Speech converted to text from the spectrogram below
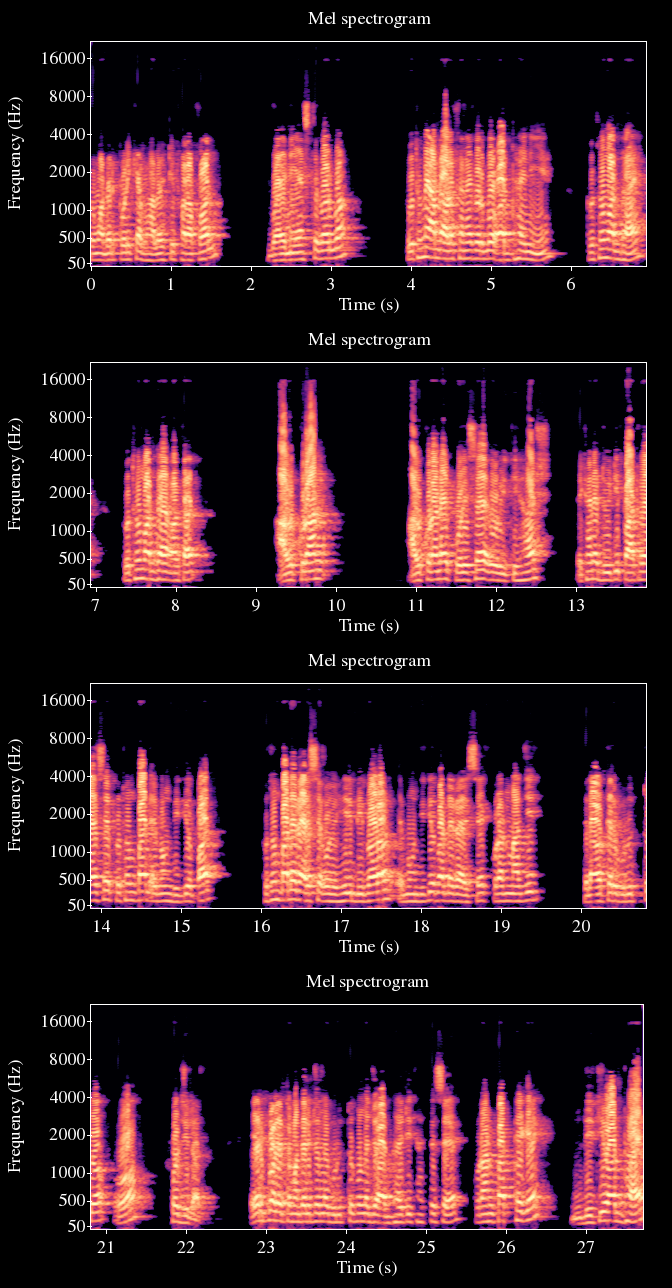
তোমাদের পরীক্ষা ভালো একটি ফলাফল বয়ে নিয়ে আসতে পারবা। প্রথমে আমরা আলোচনা করব অধ্যায় নিয়ে। প্রথম অধ্যায় প্রথম অধ্যায় অর্থাৎ আল কোরআন, আল কোরআনের পরিচয় ও ইতিহাস। এখানে দুইটি পাঠ রয়েছে, প্রথম পাঠ এবং দ্বিতীয় পাঠ। প্রথম পাঠে রয়েছে ওহির বিবরণ এবং দ্বিতীয় পাঠে রয়েছে কোরআন মাজিদ, তেলাওয়াতের গুরুত্ব ও ফজিলত। এরপরে তোমাদের জন্য গুরুত্বপূর্ণ যে অধ্যায়টি থাকতেছে, কোরআন পাঠ থেকে দ্বিতীয় অধ্যায়,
